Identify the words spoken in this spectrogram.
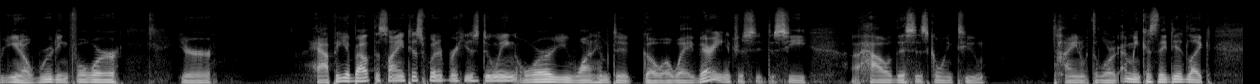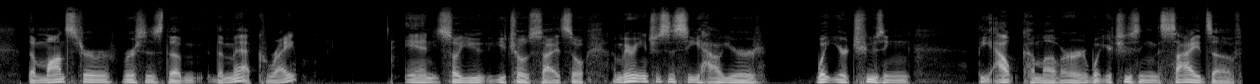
you know rooting for you're happy about the scientist whatever he's doing or you want him to go away very interested to see uh, how this is going to tie in with the lore. I mean, because they did like the monster versus the the mech, right? And so you you chose sides. So I'm very interested to see how you're what you're choosing the outcome of or what you're choosing the sides of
